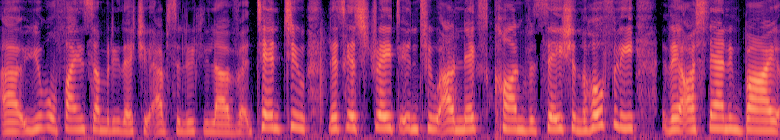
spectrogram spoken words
Uh, you will find somebody that you absolutely love. 10 to, let's get straight into our next conversation. Hopefully, they are standing by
